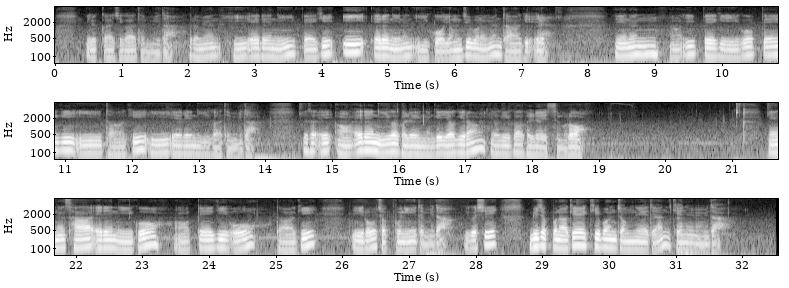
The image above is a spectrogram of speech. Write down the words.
1까지가 됩니다. 그러면 2ln2 빼기 2ln2는 2고 0 집어넣으면 더하기 1 얘는 어, 2 빼기 2고 빼기 2 더하기 2ln2가 됩니다. 그래서 A, 어, ln2가 걸려 있는 게 여기랑 여기가 걸려 있으므로 얘는 4ln2고 어, 빼기 5 더하기 2로 적분이 됩니다. 이것이 미적분학의 기본 정리에 대한 개념입니다.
